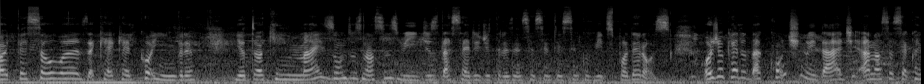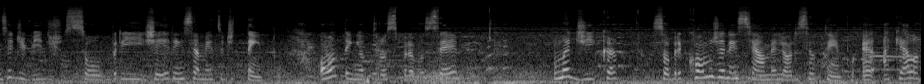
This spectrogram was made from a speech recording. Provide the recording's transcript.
Oi pessoas, aqui é a Kelly Coimbra e eu tô aqui em mais um dos nossos vídeos da série de 365 vídeos poderosos. Hoje eu quero dar continuidade à nossa sequência de vídeos sobre gerenciamento de tempo. Ontem eu trouxe para você uma dica sobre como gerenciar melhor o seu tempo. É, aquela,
